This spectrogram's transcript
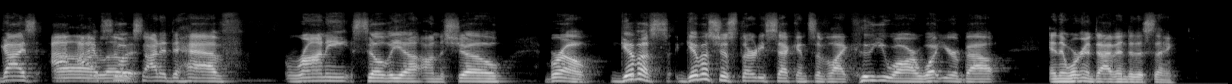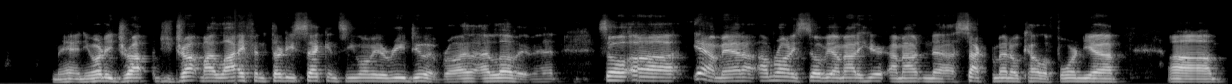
guys, I, am oh, so it. excited to have Ronnie Sylvia on the show. Bro, give us give us just 30 seconds of like who you are, what you're about, and then we're gonna dive into this thing. Man, you already dropped you dropped my life in 30 seconds and you want me to redo it, bro. I, I love it, man. So uh yeah, man, I'm Ronnie Sylvia. I'm out of here. I'm out in uh, Sacramento, California. Um,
